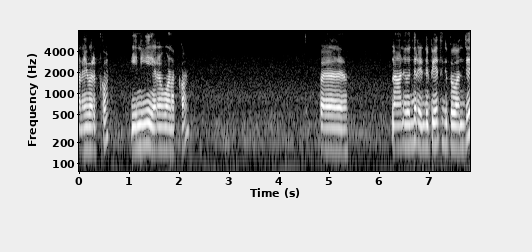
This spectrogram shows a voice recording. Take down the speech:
அனைவருக்கும் இனிய இரவு வணக்கம். இப்ப நான் வந்து ரெண்டு பேத்துக்கு இப்ப வந்து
